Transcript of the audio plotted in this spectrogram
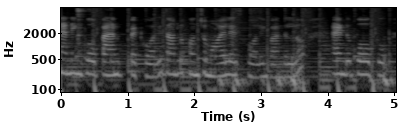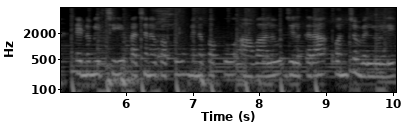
అండ్ ఇంకో ప్యాన్ పెట్టుకోవాలి. దాంట్లో కొంచెం ఆయిల్ వేసుకోవాలి బండల్లో. అండ్ పోపు ఎండుమిర్చి పచ్చెనగపప్పు మినపప్పు ఆవాలు జీలకర్ర కొంచెం వెల్లుల్లి.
